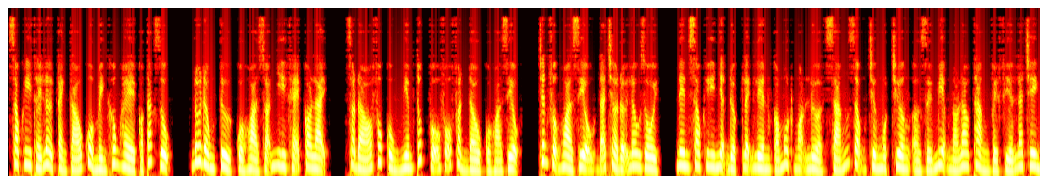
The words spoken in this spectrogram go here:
sau khi thấy lời cảnh cáo của mình không hề có tác dụng, đôi đồng tử của hỏa doãn nhi khẽ co lại, sau đó vô cùng nghiêm túc vỗ vỗ phần đầu của hỏa diệu. Chân phượng hỏa diệu đã chờ đợi lâu rồi, nên sau khi nhận được lệnh liền có một ngọn lửa sáng rộng chừng một trường ở dưới miệng nó lao thẳng về phía La Trinh.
